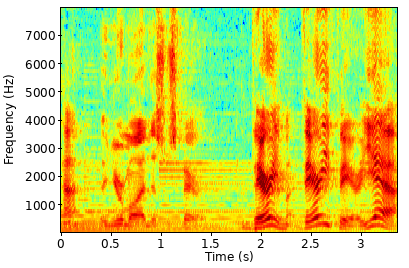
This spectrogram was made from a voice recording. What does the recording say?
Huh? In your mind, this was fair. Very, very fair, yeah.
